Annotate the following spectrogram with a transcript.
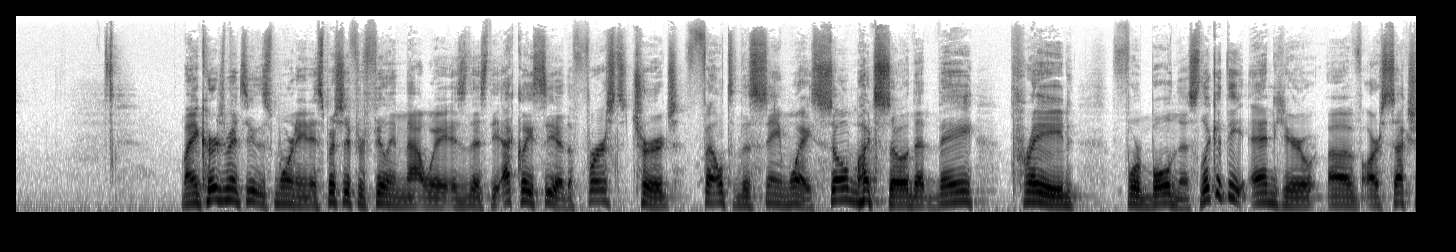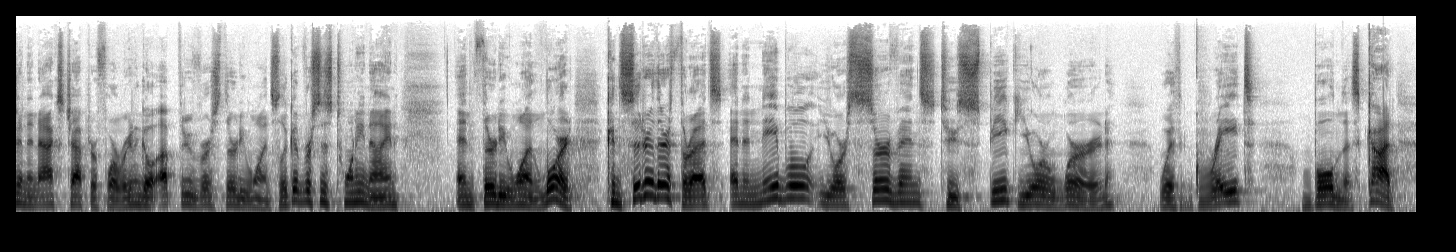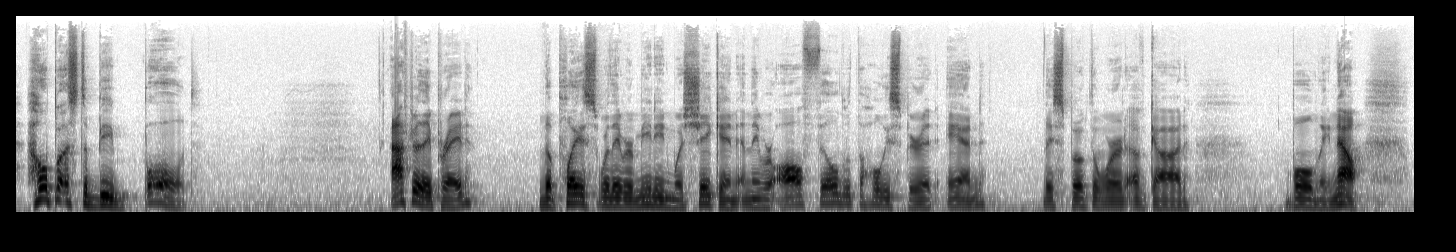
My encouragement to you this morning, especially if you're feeling that way, is this the ecclesia, the first church, felt the same way, so much so that they prayed for boldness. Look at the end here of our section in Acts chapter 4. We're going to go up through verse 31. So look at verses 29 and 31. Lord, consider their threats and enable your servants to speak your word with great boldness. God, help us to be bold. After they prayed, the place where they were meeting was shaken, and they were all filled with the Holy Spirit, and they spoke the word of God boldly. Now,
